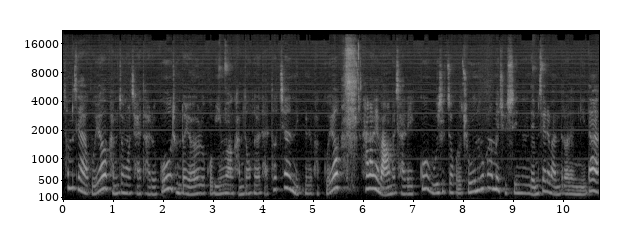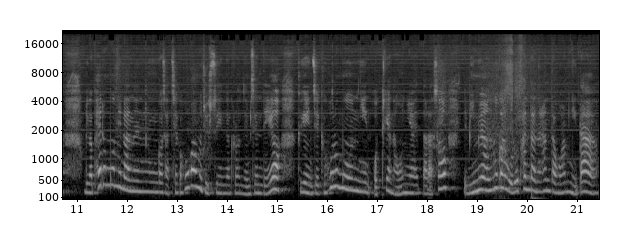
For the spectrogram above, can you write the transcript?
섬세하고요. 감정을 잘 다루고 좀 더 여유롭고 미묘한 감정선을 잘 터치하는 느낌을 받고요. 사람의 마음을 잘 읽고 무의식적으로 좋은 호감을 줄 수 있는 냄새를 만들어냅니다. 우리가 페로몬이라는 것 자체가 호감을 줄 수 있는 그런 냄새인데요. 그게 이제 그 호르몬이 어떻게 나오냐에 따라서 미묘한 호감으로 판단을 한다고 합니다.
